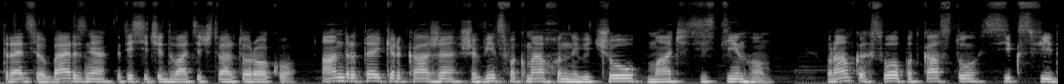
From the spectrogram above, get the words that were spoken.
3 березня 2024 року. Андертейкер каже, що Вінс Макмехон не відчув матч зі Стінгом. В рамках свого подкасту Six Feet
